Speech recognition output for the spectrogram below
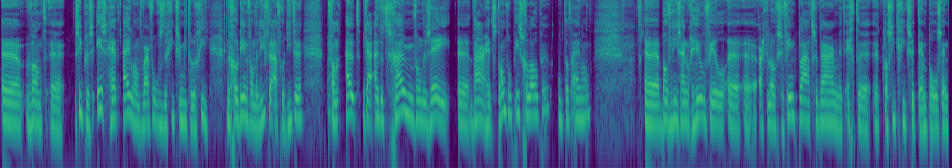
Uh, want uh, Cyprus is het eiland waar volgens de Griekse mythologie... de godin van de liefde, Afrodite... vanuit ja, uit het schuim van de zee daar het strand op is gelopen, op dat eiland. Uh, bovendien zijn nog heel veel uh, uh, archeologische vindplaatsen daar... met echte klassiek Griekse tempels en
